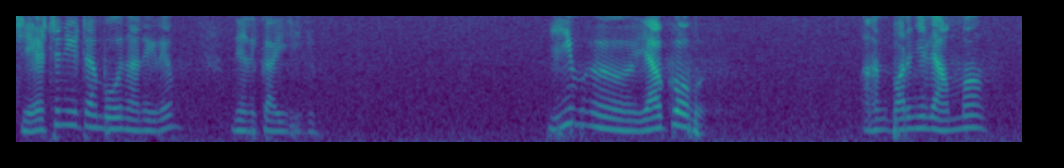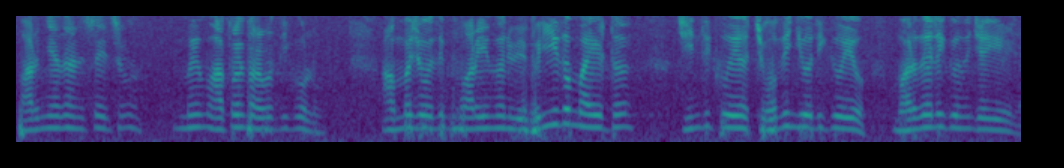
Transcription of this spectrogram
ജ്യേഷ്ഠൻ കിട്ടാൻ പോകുന്ന അനുഗ്രഹം നിനക്കായിരിക്കും. ഈ യാക്കോബ് പറഞ്ഞില്ല അമ്മ പറഞ്ഞതനുസരിച്ച് മാത്രമേ പ്രവർത്തിക്കുകയുള്ളൂ അമ്മ ചോദ്യം പറയുന്നതിന് വിപരീതമായിട്ട് ചിന്തിക്കുകയോ ചോദ്യം ചോദിക്കുകയോ മറുതലിക്കുകയൊന്നും ചെയ്യുകയില്ല.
